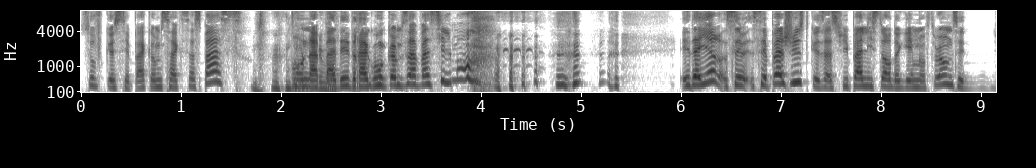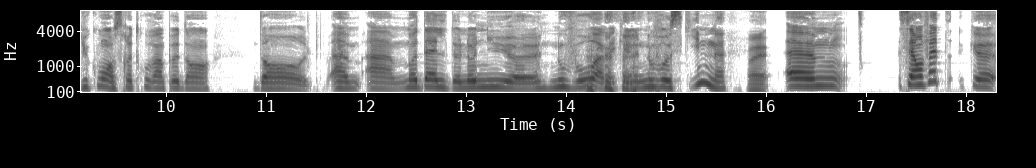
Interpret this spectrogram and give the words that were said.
Sauf que c'est pas comme ça que ça se passe. On n'a pas des dragons comme ça facilement. et d'ailleurs, c'est pas juste que ça suit pas l'histoire de Game of Thrones, c'est du coup on se retrouve un peu dans dans un, un modèle de l'ONU euh, nouveau avec un nouveau skin. Ouais. Euh, c'est en fait que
